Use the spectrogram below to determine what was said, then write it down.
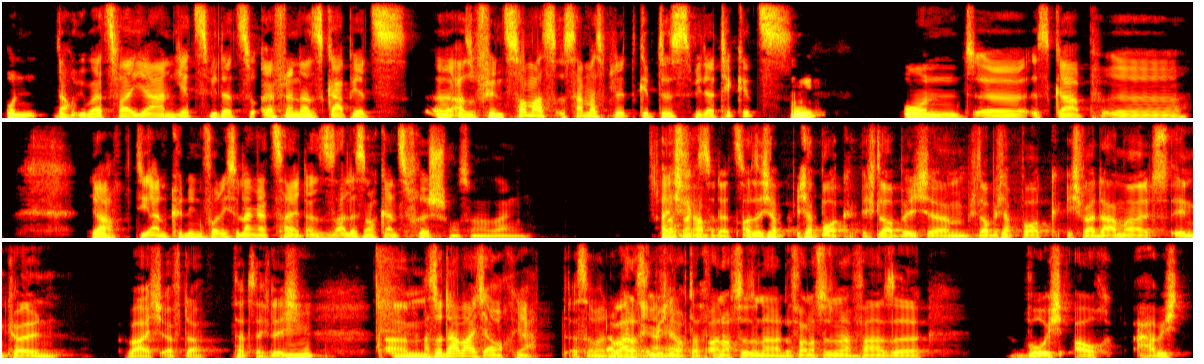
und nach über zwei Jahren jetzt wieder zu öffnen. Also es gab jetzt, äh, also für den Sommer, Summer Split gibt es wieder Tickets Mhm. und äh, es gab äh, ja die Ankündigung vor nicht so langer Zeit. Also es ist alles noch ganz frisch, muss man sagen. Was ich sagst hab, du dazu? Also ich habe ich hab Bock. Ich glaube, ich, ähm, ich, glaub, ich habe Bock. Ich war damals in Köln, war ich öfter tatsächlich. Mhm. Ähm, Achso, da war ich auch, ja. Das aber da war das ja, nämlich ja. noch, das war noch zu so einer, das war noch zu so einer Phase, wo ich auch, habe ich,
